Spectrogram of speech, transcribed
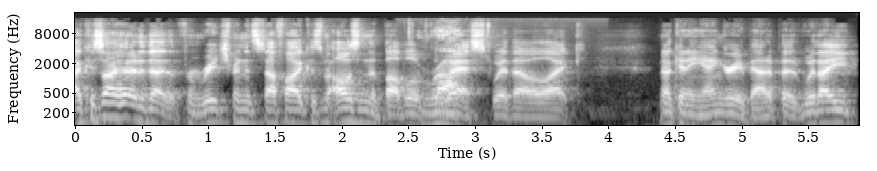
because I, heard of that from Richmond and stuff. Because I was in the bubble of Right. West where they were like not getting angry about it, but were they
